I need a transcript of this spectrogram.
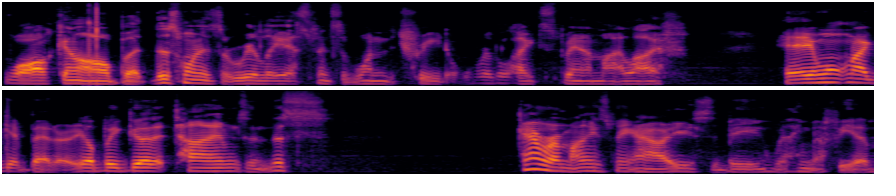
walk and all, but this one is a really expensive one to treat over the lifespan of my life. And it won't not get better. It'll be good at times, and this kind of reminds me how I used to be with hemophilia.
